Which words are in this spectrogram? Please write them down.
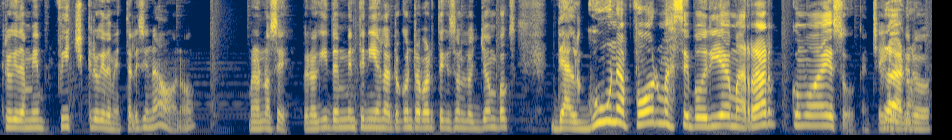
Creo que también Fitch creo que también está lesionado, ¿no? Bueno, no sé, pero aquí también tenías la otra contraparte que son los Young Bucks. De alguna forma se podría amarrar como a eso, ¿cachai? Claro. Pero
